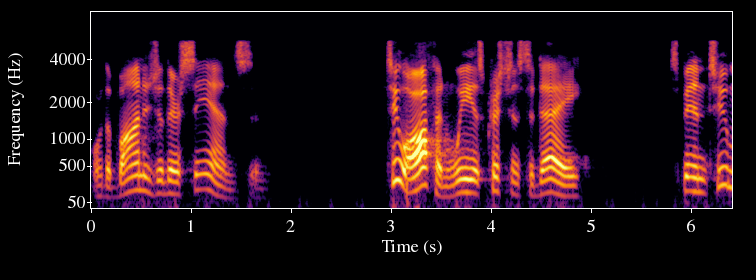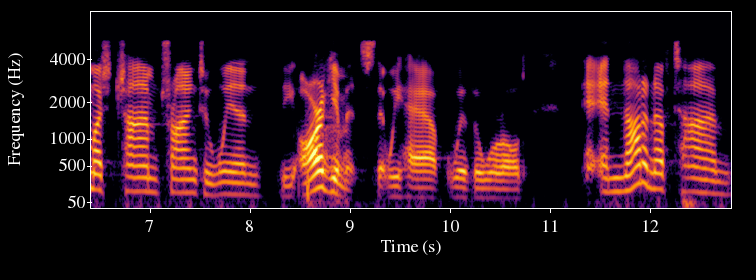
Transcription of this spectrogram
or the bondage of their sins. And too often, we as Christians today spend too much time trying to win the arguments that we have with the world and not enough time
